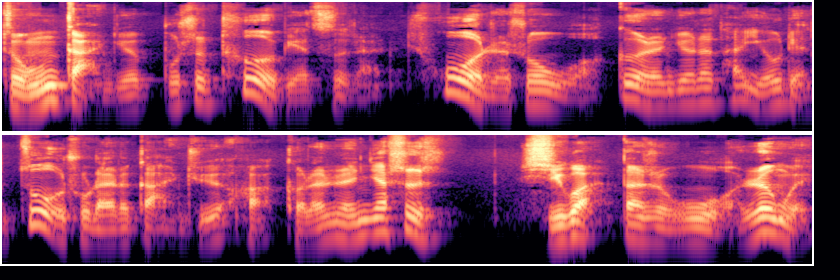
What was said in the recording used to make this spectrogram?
总感觉不是特别自然，或者说我个人觉得他有点做出来的感觉哈。可能人家是习惯，但是我认为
